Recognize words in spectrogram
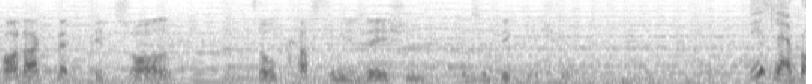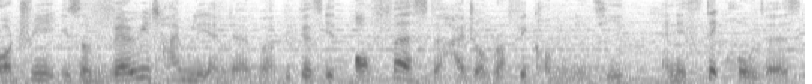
product that fits all, so customization is a big issue. This laboratory is a very timely endeavour because it offers the hydrographic community and its stakeholders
